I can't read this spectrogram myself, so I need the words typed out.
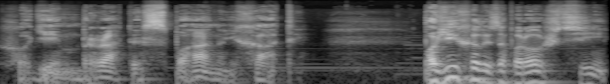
Ходім, брате, з поганої хати. Поїхали запорожці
